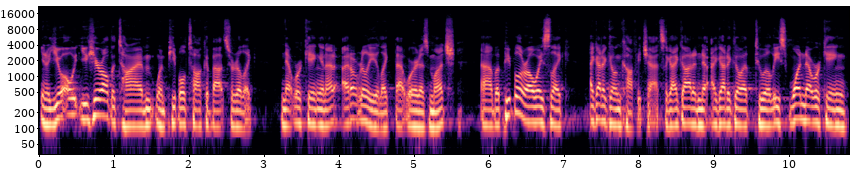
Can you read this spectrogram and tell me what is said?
you know, you you hear all the time when people talk about sort of like networking, and I, I don't really like that word as much, uh, but people are always like, I got to go in coffee chats. Like I got to, I got to go to at least one networking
